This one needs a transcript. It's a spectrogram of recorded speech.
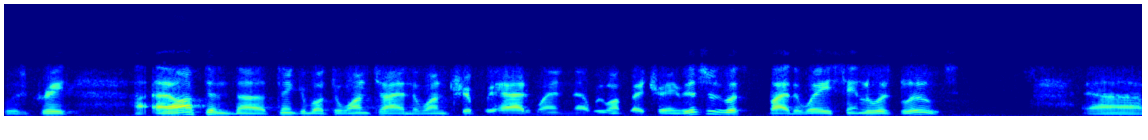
it was great. I, often uh, think about the one time, the one trip we had when uh, we went by train. This was with, by the way, St. Louis Blues. Uh,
